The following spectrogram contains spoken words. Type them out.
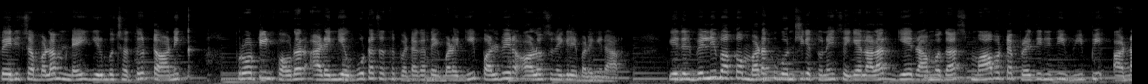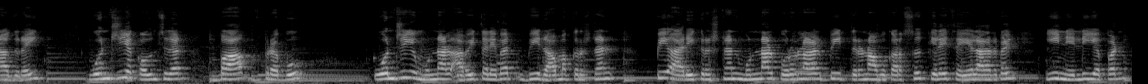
பேரிச்சம்பளம் நெய் இரும்புச்சத்து டானிக் புரோட்டீன் பவுடர் அடங்கிய ஊட்டச்சத்து பெட்டகத்தை வழங்கி பல்வேறு ஆலோசனைகளை வழங்கினார். இதில் வில்லிவாக்கம் வடக்கு ஒன்றிய துணை செயலாளர் ஏ. ராமதாஸ் மாவட்ட பிரதிநிதி வி. பி. அண்ணாதுரை ஒன்றிய கவுன்சிலர் பா. பிரபு ஒன்றிய முன்னாள் அவைத்தலைவர் பி. ராமகிருஷ்ணன் பி. ஹரிகிருஷ்ணன் முன்னாள் பொருளாளர் பி. திருநாவுக்கரசு கிளை செயலாளர்கள் இ. நெல்லியப்பன்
